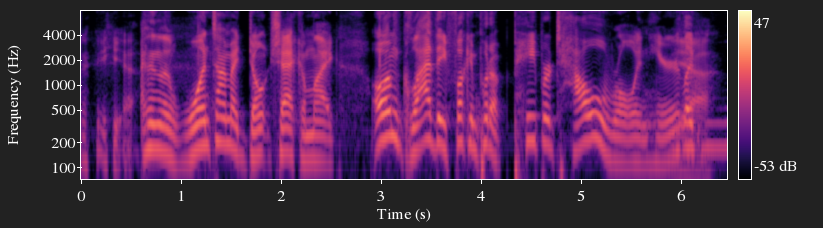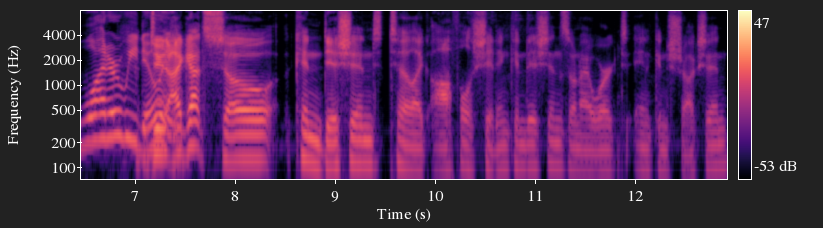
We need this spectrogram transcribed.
yeah. and then the one time I don't check, I'm like, oh, I'm glad they fucking put a paper towel roll in here. Like, what are we doing? Dude, I got so conditioned to like awful shitting conditions when I worked in construction.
